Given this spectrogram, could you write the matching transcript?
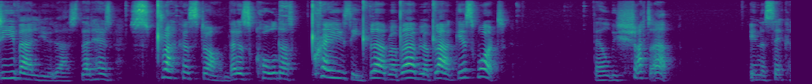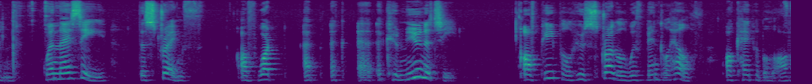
devalued us, that has struck us down, that has called us crazy, blah, blah, blah, blah, blah, guess what? They'll be shut up in a second when they see the strength of what a, a, a community of people who struggle with mental health are capable of,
